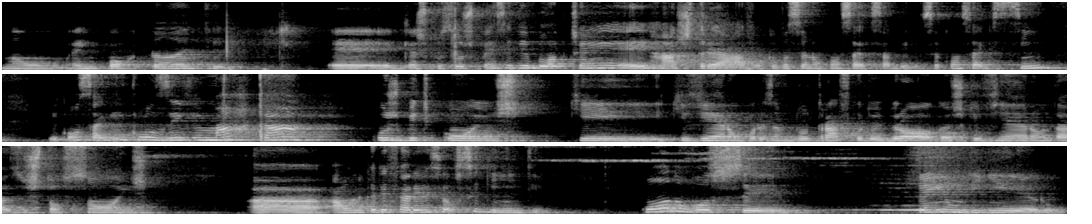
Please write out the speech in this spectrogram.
não é importante é, que as pessoas pensem que blockchain é irrastreável, que você não consegue saber. Você consegue sim, e consegue inclusive marcar os bitcoins que, que vieram, por exemplo, do tráfico de drogas, que vieram das extorsões. A, a única diferença é o seguinte: quando você tem um dinheiro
